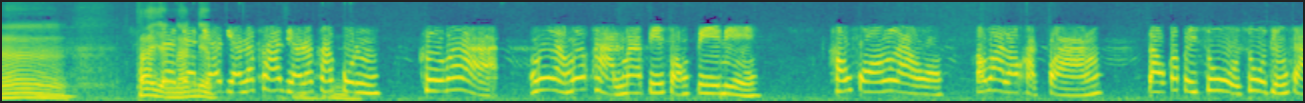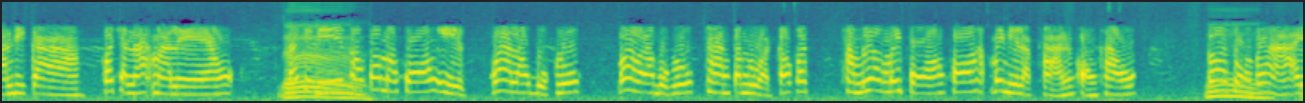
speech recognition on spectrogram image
อ่าถ้าอย่างนั้นแต่เนี่ย เดี๋ยวเดี๋ยวนะคะ เดี๋ยวนะคะอืมคุณคือว่าเมื่อเมื่อผ่านมาปีสองปีนี่เขาฟ้องเราเพราะว่าเราขัดขวาง เราก็ไปสู้สู้ถึงศาลฎีกา ก็ชนะมาแล้ว แล้วทีนี้เขาก็มาฟ้องอีกว่าเราบุกรุก ว่าเราบุกรุกทางตำรวจเขาก็ทำเรื่องไม่ฟ้องเพราะไม่มีหลักฐานของเขา ก็ส่งไปหาอา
